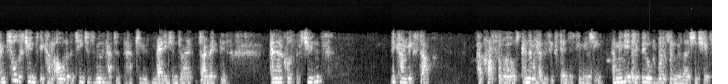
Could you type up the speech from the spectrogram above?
until the students become older, the teachers really have to have to manage and direct, direct this. And then, of course, the students become mixed up across the world, and then we have this extended community. And we need to build working relationships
